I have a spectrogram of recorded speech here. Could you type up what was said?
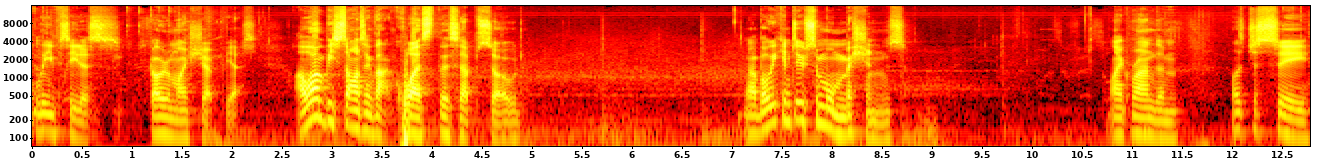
Leave. Cetus. Go to my ship, yes. I won't be starting that quest this episode. Uh, but we can do some more missions. Like random. Let's just see.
